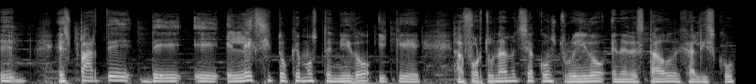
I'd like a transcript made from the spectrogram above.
eh, es parte de eh, el éxito que hemos tenido y que afortunadamente se ha construido en el estado de Jalisco,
